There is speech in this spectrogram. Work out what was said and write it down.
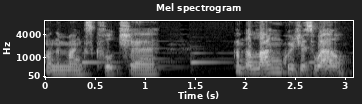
on the Manx culture and the language as well.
